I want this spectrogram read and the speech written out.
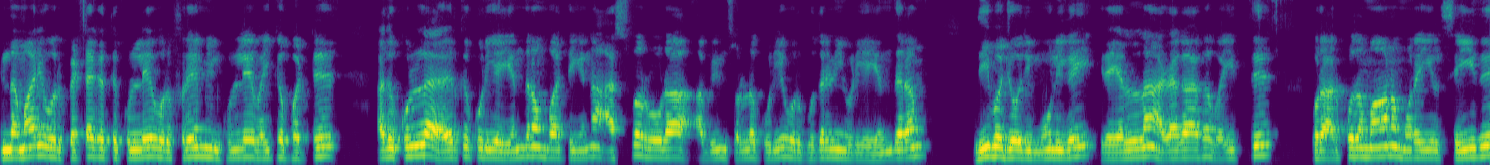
இந்த மாதிரி ஒரு பெட்டகத்துக்குள்ளே ஒரு ஃப்ரேமின்குள்ளே வைக்கப்பட்டு அதுக்குள்ள இருக்கக்கூடிய எந்திரம் பார்த்தீங்கன்னா அஸ்வரூடா அப்படின்னு சொல்லக்கூடிய ஒரு குதிரணியுடைய எந்திரம் தீபஜோதி மூலிகை இதையெல்லாம் அழகாக வைத்து ஒரு அற்புதமான முறையில் செய்து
